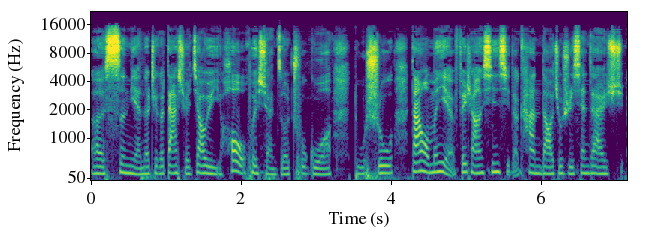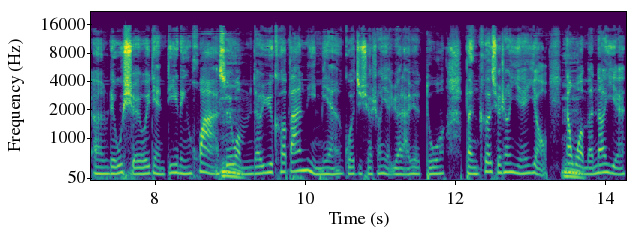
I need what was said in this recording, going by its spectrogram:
呃四年的这个大学教育以后，会选择出国读书。当然，我们也非常欣喜的看到，就是现在嗯留学有一点低龄化，所以我们的预科班里面国际学生也越来越多，本科学生也有。那我们呢也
